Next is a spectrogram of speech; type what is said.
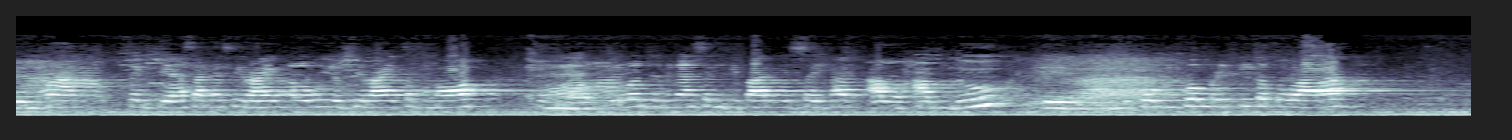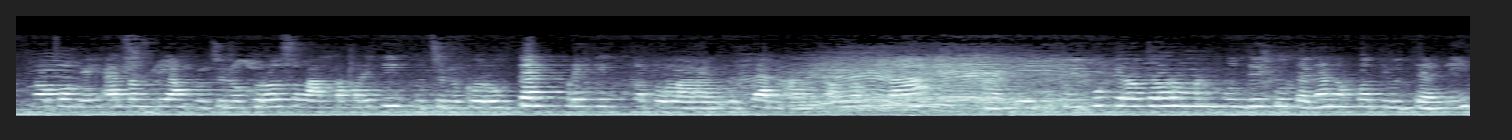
umat. Sing biasane sirahe ngeluh ya sirahe cemot kula jenengan sing diparingi sehat alhamdulillah. Muga-muga mriki ketularan. Napa nggih enten tiyang Bojonegoro sewanten mriki Bojonegoro udan mriki ketularan udan. Amin Allahumma amin ibu-ibu kira-kira remen pundi kudangan apa diudani?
